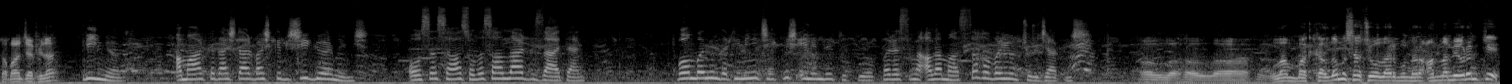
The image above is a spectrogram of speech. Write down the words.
Tabanca filan? bilmiyorum. Ama arkadaşlar başka bir şey görmemiş. Olsa sağa sola sallardı zaten. Bombanın da pimini çekmiş elinde tutuyor. Parasını alamazsa havaya uçuracakmış. Allah Allah. Ulan bakkalda mı satıyorlar bunları anlamıyorum ki.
